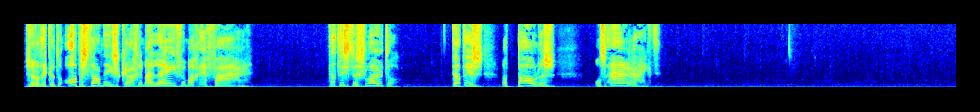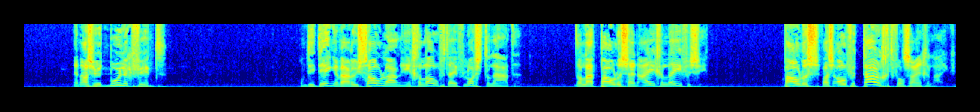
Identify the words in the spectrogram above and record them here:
Zodat ik het opstandingskracht in mijn leven mag ervaren. Dat is de sleutel. Dat is wat Paulus ons aanreikt. En als u het moeilijk vindt om die dingen waar u zo lang in geloofd heeft los te laten, dan laat Paulus zijn eigen leven zien. Paulus was overtuigd van zijn gelijk.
